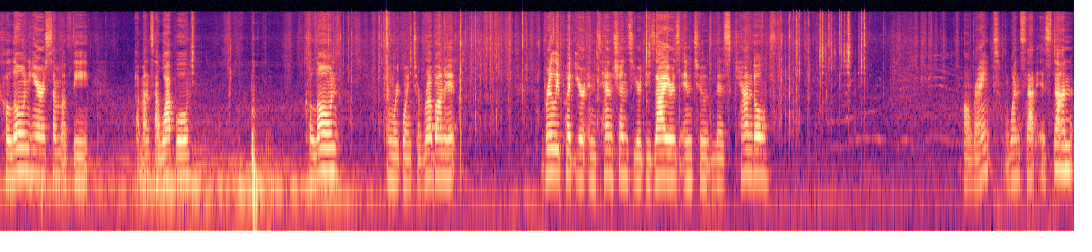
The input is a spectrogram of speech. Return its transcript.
cologne here, some of the uh, Amansa Guapo cologne and we're going to rub on it. Really put your intentions, your desires into this candle. All right, once that is done,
